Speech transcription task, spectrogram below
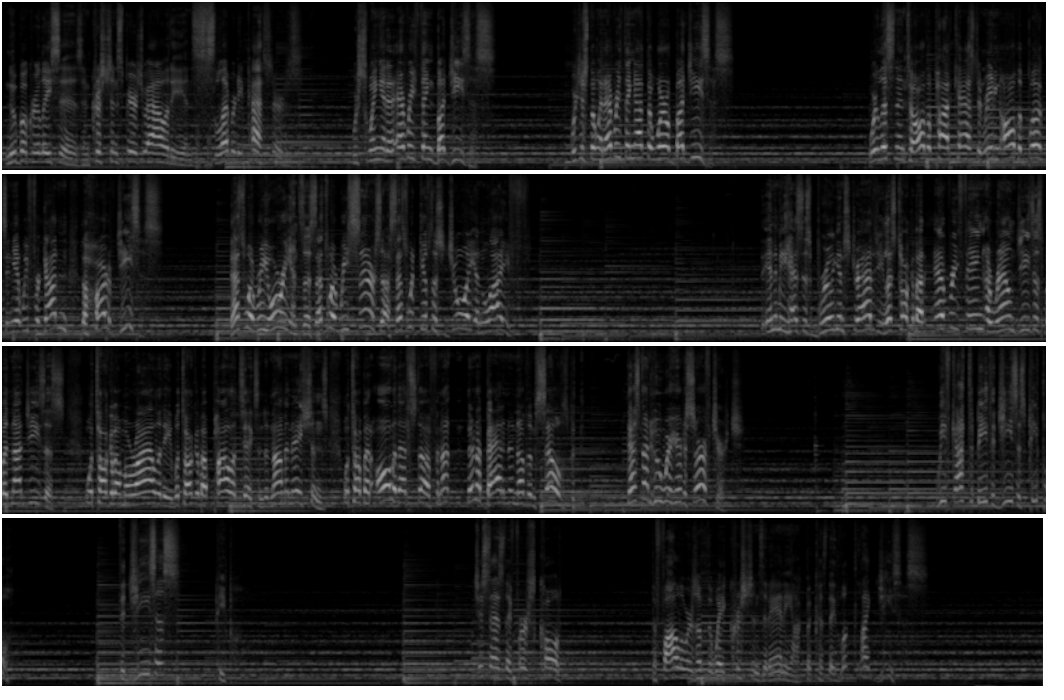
new book releases and Christian spirituality and celebrity pastors. We're swinging at everything but Jesus. We're just throwing everything at the world but Jesus. We're listening to all the podcasts and reading all the books, and yet we've forgotten the heart of Jesus. That's what reorients us, that's what recenters us, that's what gives us joy in life. The enemy has this brilliant strategy. Let's talk about everything around Jesus, but not Jesus. We'll talk about morality. We'll talk about politics and denominations. We'll talk about all of that stuff. And not, they're not bad in and of themselves, but that's not who we're here to serve, church. We've got to be the Jesus people. The Jesus people. Just as they first called the followers of the way Christians at Antioch because they looked like Jesus.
